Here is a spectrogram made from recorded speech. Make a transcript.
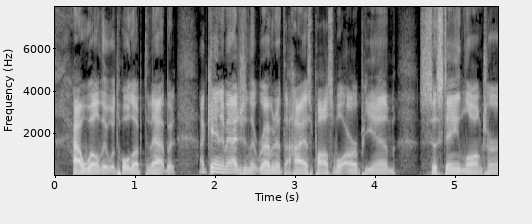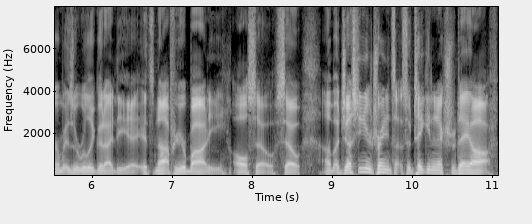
how well they would hold up to that, but I can't imagine that revving at the highest possible RPM, sustained long term, is a really good idea. It's not for your body, also. So um, adjusting your training, so taking an extra day off.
